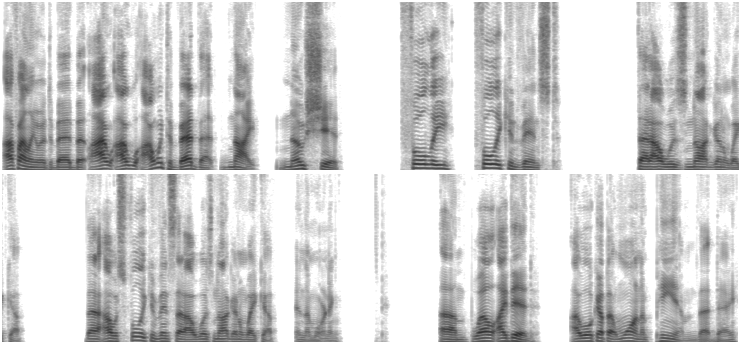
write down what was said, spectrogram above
I finally went to bed, but I I I went to bed that night. No shit, fully fully convinced that I was not gonna wake up. That I was fully convinced that I was not gonna wake up in the morning. Um, well, I did. I woke up at 1 p.m. that day.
